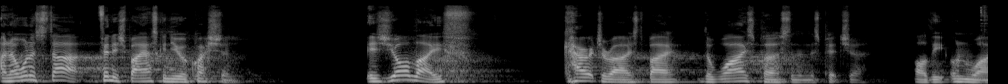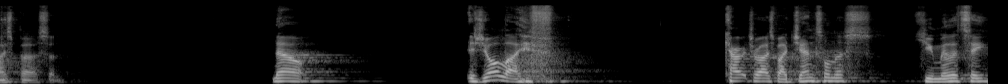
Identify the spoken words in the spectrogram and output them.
And I want to start, finish by asking you a question. Is your life characterized by the wise person in this picture or the unwise person? Now, is your life characterized by gentleness, humility?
